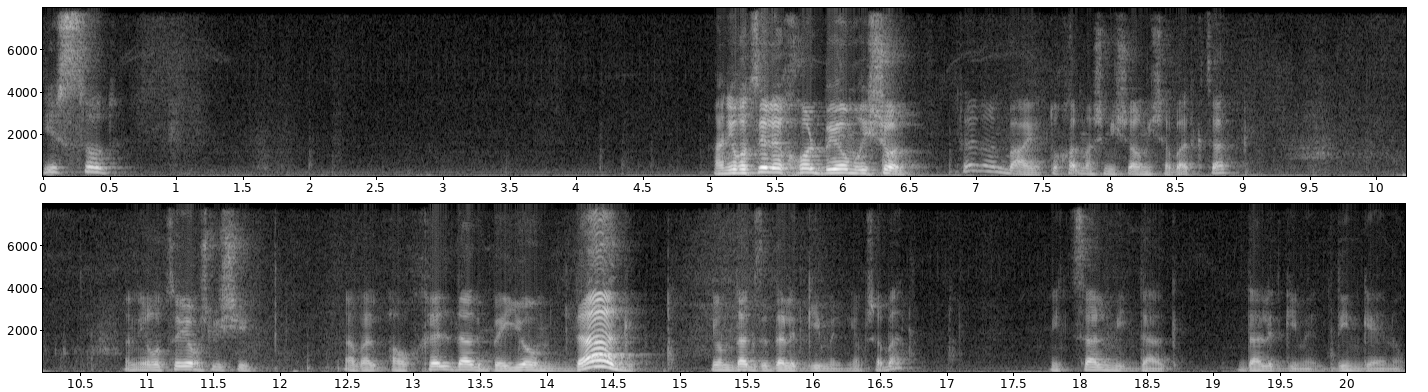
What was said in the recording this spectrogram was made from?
יש סוד. אני רוצה לאכול ביום ראשון. בסדר, אין בעיה, תאכל מה שנשאר משבת קצת. אני רוצה יום שלישי, אבל האוכל דג ביום דג, יום דג זה ד' ג', יום שבת, ניצל מדג, ד' ג', דין גהנום.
